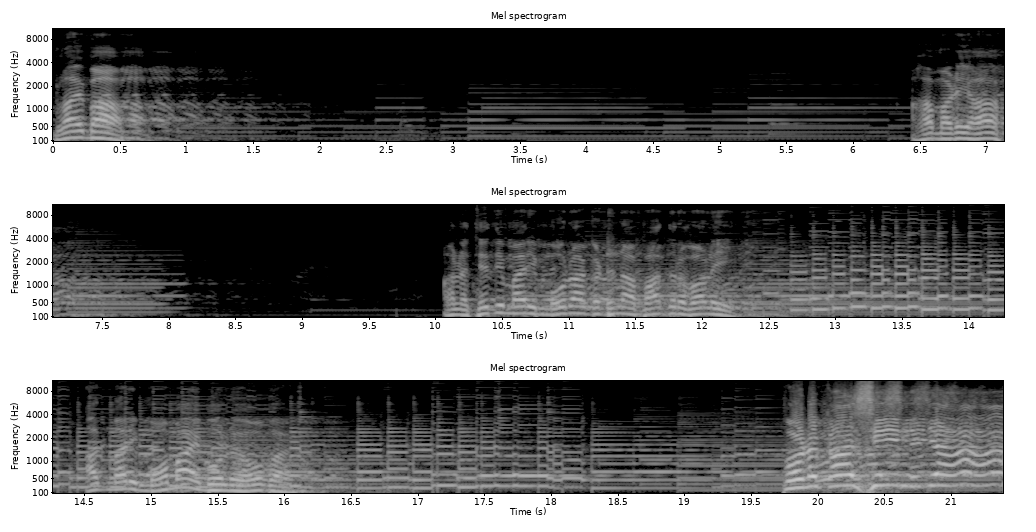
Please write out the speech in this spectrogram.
ભલાઈ બાપ હા, મારી, હા. અને તેથી મારી મોરા ગઢના પાત્ર વાળી આજ મારી મોમાય બોલે હો ભાઈ. પણ કાશી જા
